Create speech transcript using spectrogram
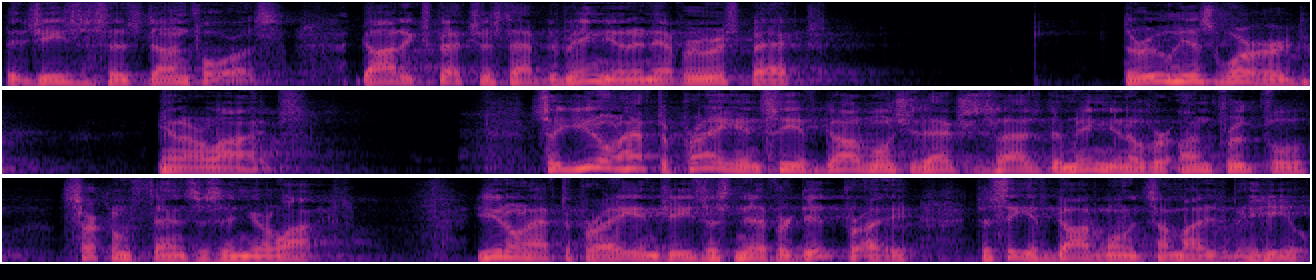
that Jesus has done for us. God expects us to have dominion in every respect through His Word in our lives. So you don't have to pray and see if God wants you to exercise dominion over unfruitful circumstances in your life. You don't have to pray, and Jesus never did pray to see if God wanted somebody to be healed.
